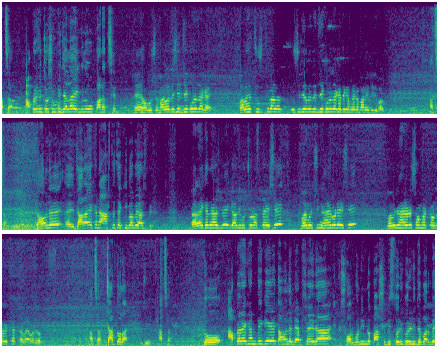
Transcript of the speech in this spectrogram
আচ্ছা আপনারা চৌষট্টি জেলায় এগুলো পাঠাচ্ছেন। হ্যাঁ অবশ্যই। বাংলাদেশের যে কোনো জায়গায় বাংলাদেশের চৌষট্টি বাংলা চৌষট্টি জেলার যে কোনো জায়গা থেকে আমরা এটা বানিয়ে দিতে পারব। আচ্ছা তাহলে যারা এখানে আসতে চায় কীভাবে আসবে? তারা এখানে আসবে গাজীপুর চৌরাস্তায় এসে ময়মনসিংহ হাই রোডে এসে ময়মনসিংহ হাই রোডের সম্রাট কাউন্টারের চারতলায় আমাদের অফিস আচ্ছা চারতলায়? জি। আচ্ছা তো আপনারা এখান থেকে তাহলে ব্যবসায়ীরা সর্বনিম্ন পাঁচশো পিস তৈরি করে নিতে পারবে।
